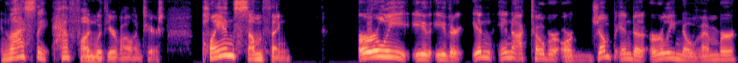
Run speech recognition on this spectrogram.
And lastly, have fun with your volunteers. Plan something early, e- either in in October or jump into early November,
